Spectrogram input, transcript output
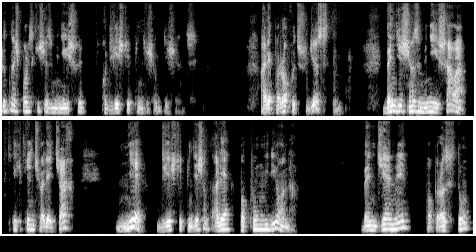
ludność Polski się zmniejszy o 250 tysięcy. Ale po roku 30 będzie się zmniejszała tych pięcioleciach nie 250, ale po pół miliona. Będziemy po prostu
